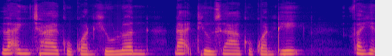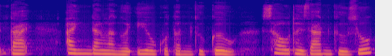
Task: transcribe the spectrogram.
là anh trai của quan Khiếu Luân, đại thiếu gia của quan thị. Và hiện tại, anh đang là người yêu của Tần Cửu Cửu, sau thời gian cứu giúp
